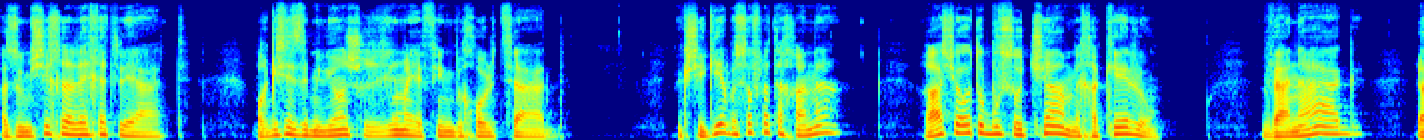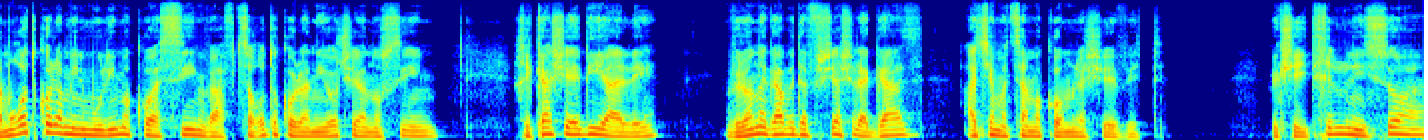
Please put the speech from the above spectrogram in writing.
אז הוא המשיך ללכת לאט, מרגיש איזה מיליון שרירים עייפים בכל צעד. וכשהגיע בסוף לתחנה, ראה שהאוטובוס עוד שם, מחכה לו. והנהג, למרות כל המלמולים הכועסים וההפצרות הקולניות של הנוסעים, חיכה שאדי יעלה, ולא נגע בדוושה של הגז עד שמצא מקום לשבת. וכשהתחילו לנסוע,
